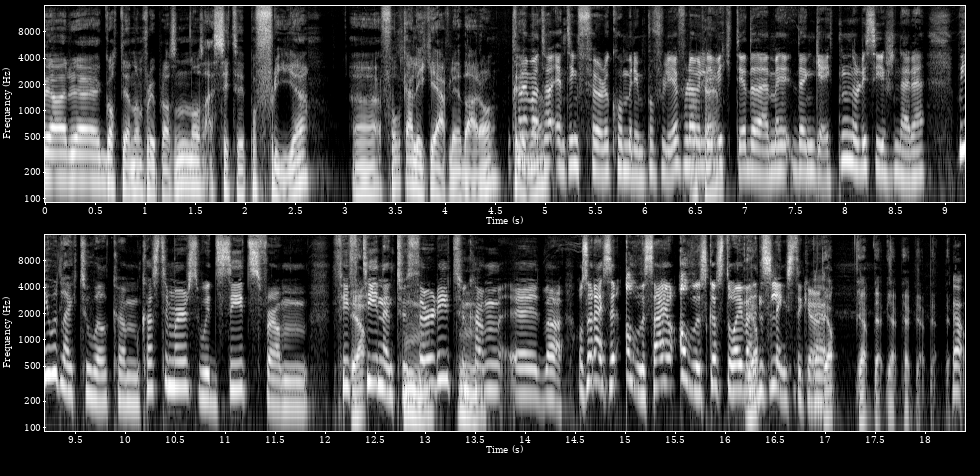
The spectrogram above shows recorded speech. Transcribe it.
vi har eh, gått gjennom flyplassen. Nå sitter vi på flyet. Eh, folk er like jævlige der òg. Kan jeg bare ta en ting før du kommer inn på flyet? For det er okay. veldig viktig det der med den gaten, når de sier sånn herre We would like to welcome customers with seats from 15 and to 30 to come uh. Og så reiser alle seg, og alle skal stå i verdens lengste kø. Ja, ja, ja, ja, ja, ja, ja. Ja.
